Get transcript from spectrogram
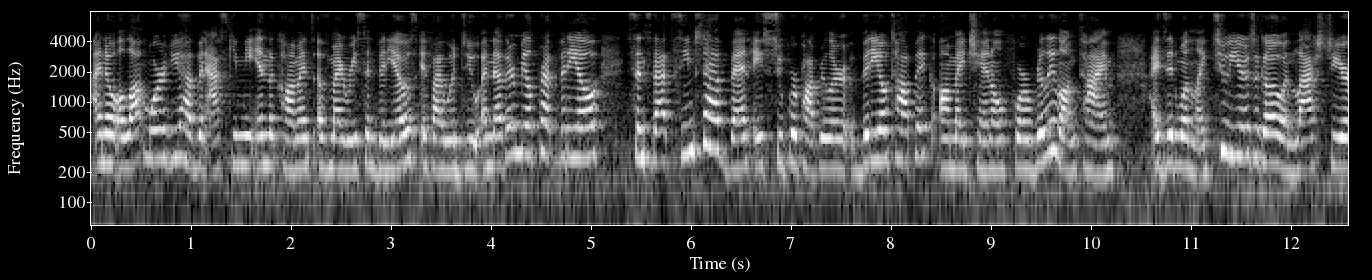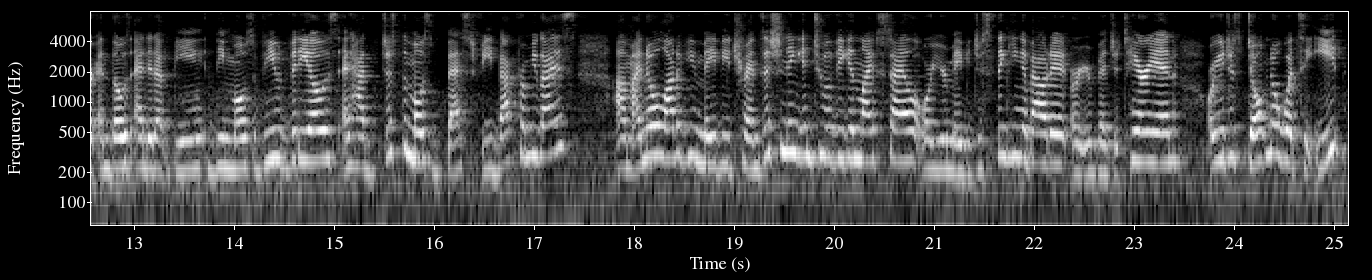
I know a lot more of you have been asking me in the comments of my recent videos if I would do another meal prep video since that seems to have been a super popular video topic on my channel for a really long time. I did one like two years ago and last year and those ended up being the most viewed videos and had just the most best feedback from you guys. Um, I know a lot of you may be transitioning into a vegan lifestyle or you're maybe just thinking about it or you're vegetarian or you just don't know what to eat.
